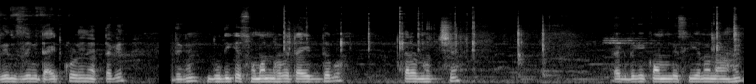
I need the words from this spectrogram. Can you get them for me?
রেঞ্জ দিয়ে আমি টাইট করে নিই নাটটাকে। দেখুন, দুদিকে সমানভাবে টাইট দেবো। কারণ হচ্ছে একদিকে কম বেশি যেন না হয়।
